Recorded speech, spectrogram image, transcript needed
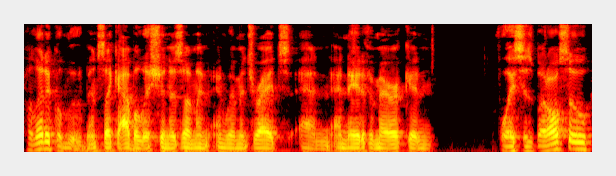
political movements like abolitionism and, and women's rights and, and Native American voices, but also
